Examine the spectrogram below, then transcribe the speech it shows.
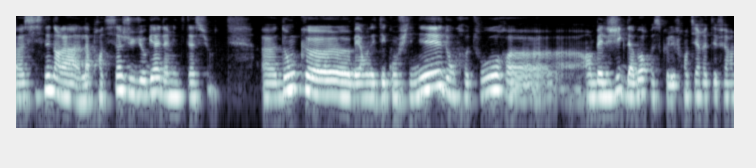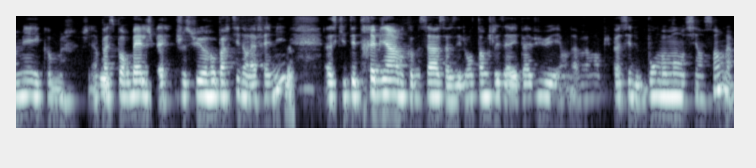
euh, si ce n'est dans l'apprentissage du yoga et de la méditation. Euh, donc, euh, ben, on était confinés, donc retour en Belgique d'abord parce que les frontières étaient fermées et comme j'ai un passeport belge, ben, je suis repartie dans la famille, ce qui était très bien comme ça. Ça faisait longtemps que je les avais pas vus et on a vraiment pu passer de bons moments aussi ensemble.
